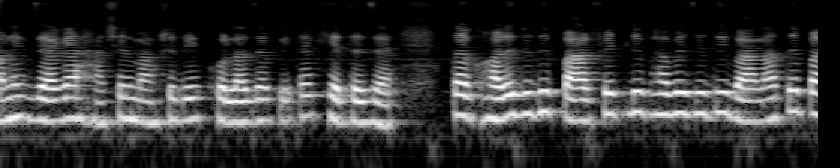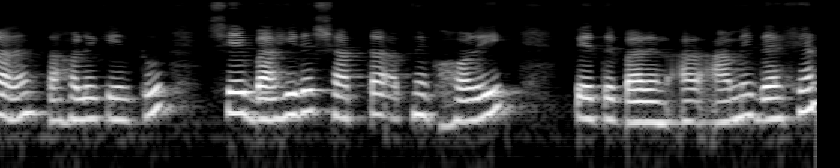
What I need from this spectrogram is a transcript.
অনেক জায়গায় হাঁসের মাংস দিয়ে খোলা যা পিঠা খেতে যায়। তা ঘরে যদি পারফেক্টলিভাবে যদি বানাতে পারেন, তাহলে কিন্তু সেই বাহিরের স্বাদটা আপনি ঘরেই পেতে পারেন। আর আমি দেখেন,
